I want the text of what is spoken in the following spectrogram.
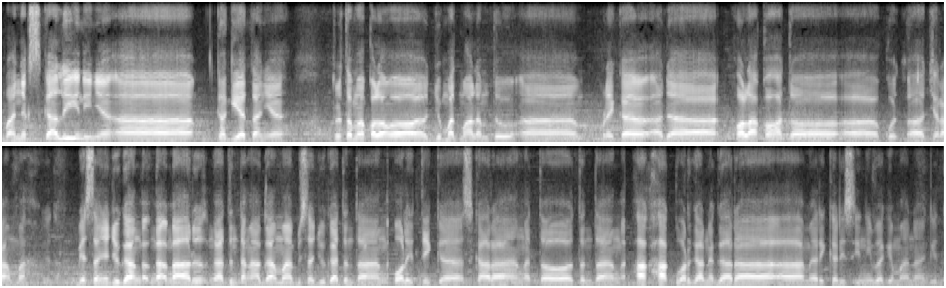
Banyak sekali ininya uh, kegiatannya terutama kalau Jumat malam tuh uh, mereka ada holakoh atau uh, uh, ceramah gitu. Biasanya juga nggak nggak harus nggak tentang agama, bisa juga tentang politik uh, sekarang atau tentang hak-hak warga negara uh, Amerika di sini bagaimana gitu.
